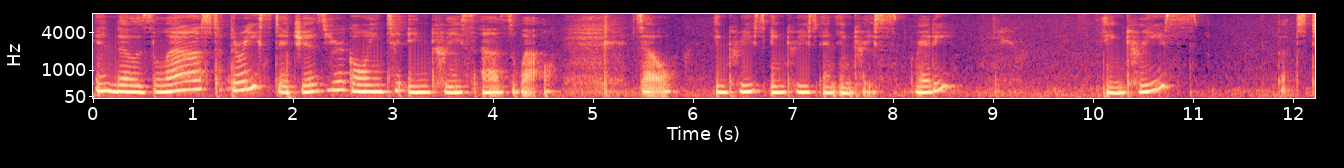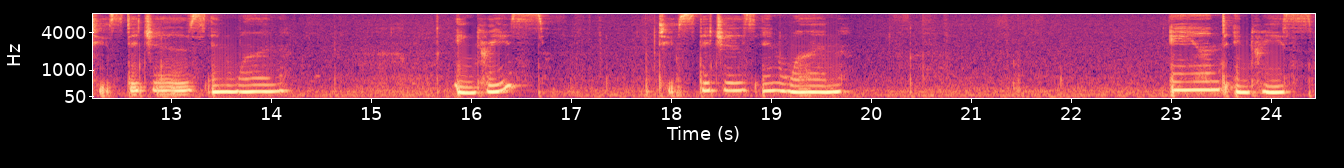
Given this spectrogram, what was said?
in those last three stitches, you're going to increase as well. So increase, increase, and increase. Ready? Increase. That's two stitches in one. Increase. Two stitches in one. And increase.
